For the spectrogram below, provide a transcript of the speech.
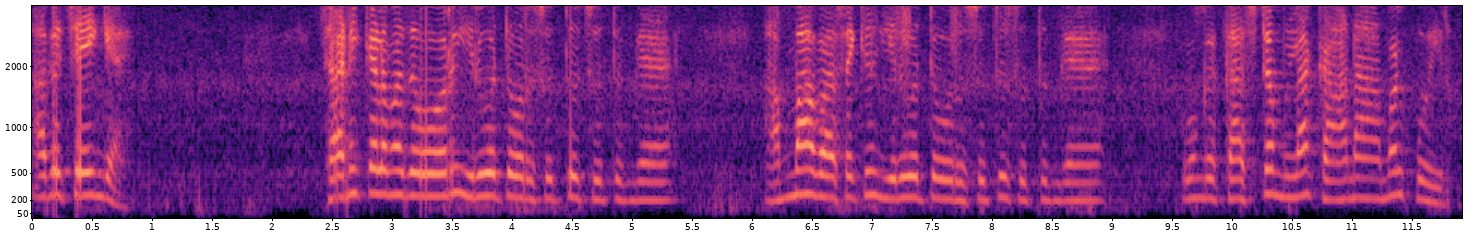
அதை செய்யுங்க. சனிக்கிழமை தோறும் இருபத்தோரு சுற்று சுற்றுங்க அம்மாவாசைக்கும் இருபத்தோரு சுற்று சுற்றுங்க உங்கள் கஷ்டம்லாம் காணாமல் போயிடும்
